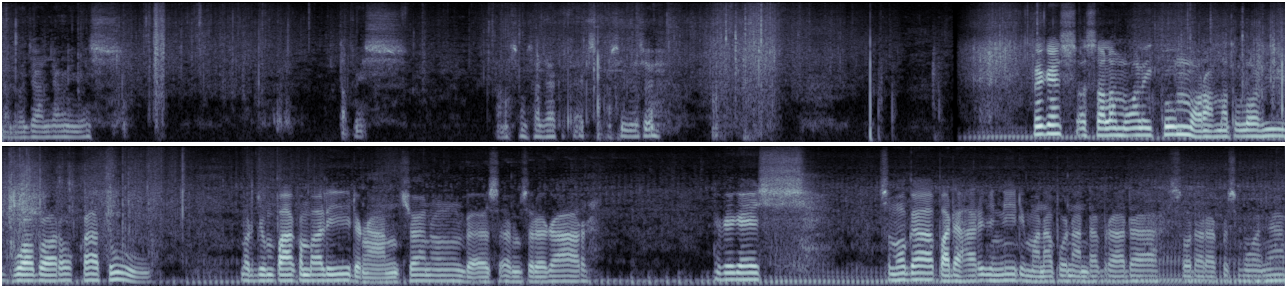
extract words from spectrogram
ada janjang nih guys. Guys. Langsung saja kita eksekusi guys ya. Oke guys, assalamualaikum warahmatullahi wabarakatuh. Berjumpa kembali dengan channel BSM Siregar. Oke guys, semoga pada hari ini di mana pun anda berada, saudaraku semuanya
